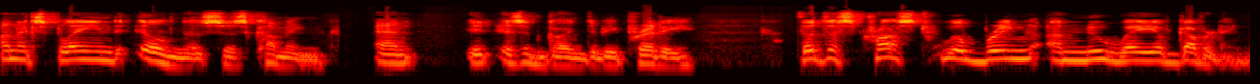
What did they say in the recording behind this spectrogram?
unexplained illness is coming, and it isn't going to be pretty. The distrust will bring a new way of governing.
